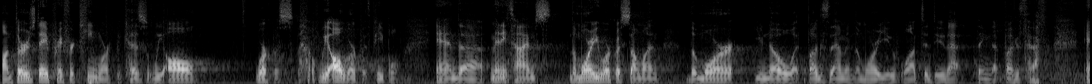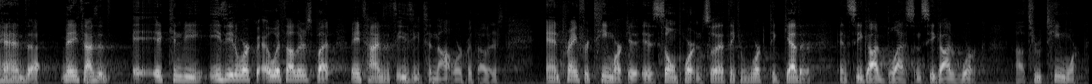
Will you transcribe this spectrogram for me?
On Thursday, pray for teamwork because we all work with, we all work with people. And uh, many times, the more you work with someone, the more you know what bugs them and the more you want to do that thing that bugs them. And uh, many times it, it can be easy to work with others, but many times it's easy to not work with others. And praying for teamwork is so important so that they can work together and see God bless and see God work uh, through teamwork.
